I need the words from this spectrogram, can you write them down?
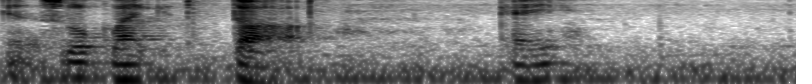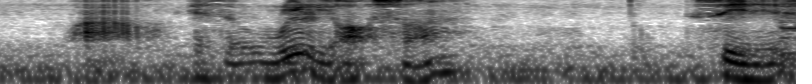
It's look like dark okay. Wow it's really awesome see this.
